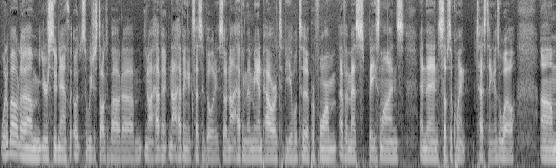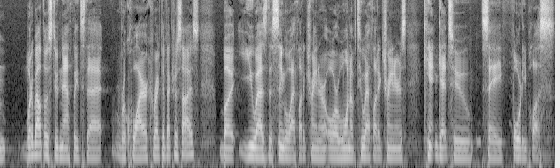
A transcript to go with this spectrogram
What about um, your student athlete? Oh, so we just talked about um, you know having not having accessibility, so not having the manpower to be able to perform FMS baselines and then subsequent testing as well. Um, what about those student athletes that require corrective exercise, but you as the single athletic trainer or one of two athletic trainers can't get to say 40 plus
